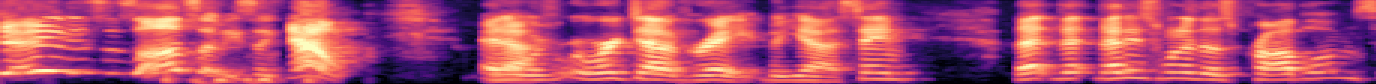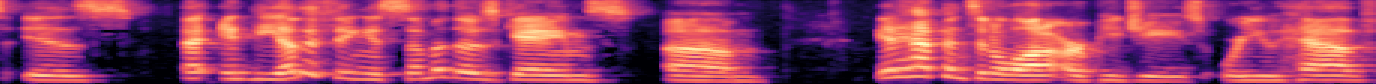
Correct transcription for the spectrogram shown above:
Jay? This is awesome. He's like, No. And Yeah. it, w- worked out great. But yeah, same. That, that that is one of those problems. Is uh, and the other thing is some of those games. Um, it happens in a lot of RPGs where you have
